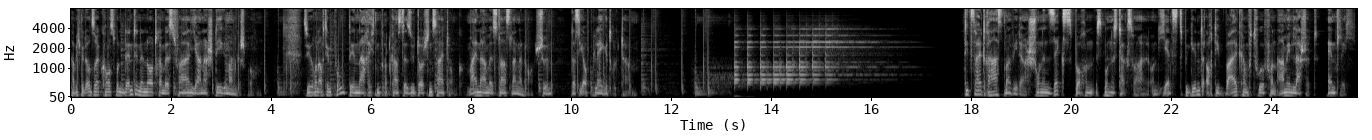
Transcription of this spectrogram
habe ich mit unserer Korrespondentin in Nordrhein-Westfalen, Jana Stegemann, gesprochen. Sie hören auf den Punkt, den Nachrichtenpodcast der Süddeutschen Zeitung. Mein Name ist Lars Langenau. Schön, dass Sie auf Play gedrückt haben. Die Zeit rast mal wieder. Schon in sechs Wochen ist Bundestagswahl. Und jetzt beginnt auch die Wahlkampftour von Armin Laschet. Endlich,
